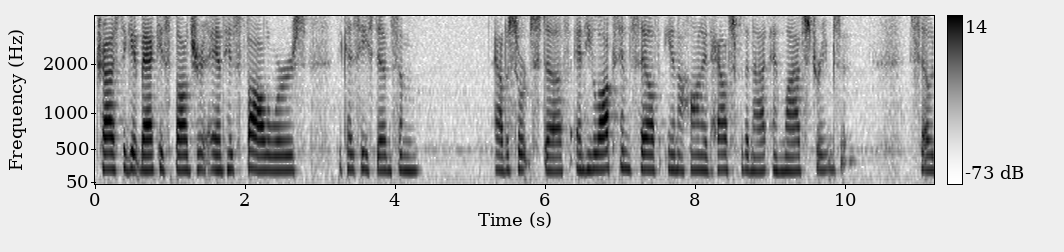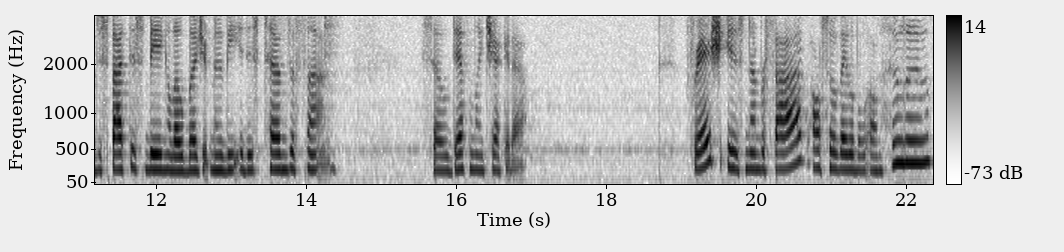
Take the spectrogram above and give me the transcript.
tries to get back his sponsor and his followers because he's done some out of sorts stuff and he locks himself in a haunted house for the night and live streams it. So despite this being a low budget movie, it is tons of fun. So definitely check it out. Fresh is number five, also available on Hulu.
